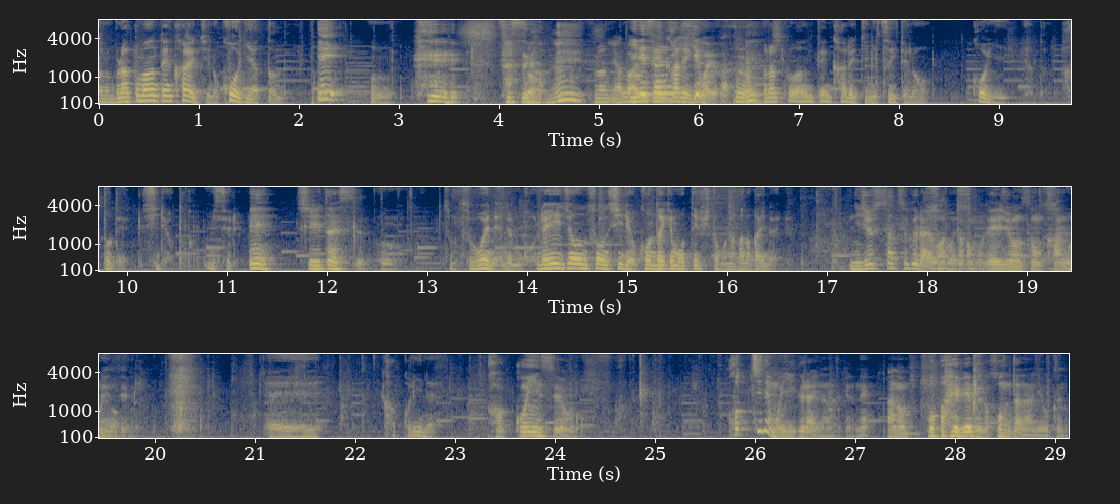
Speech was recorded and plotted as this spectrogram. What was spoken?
あのブラックマウンテンカレッジの講義やったんだよ。え？うん。さすが。井出さんった、うんブラックマウンテンカレッジについての講義やった後で資料とか見せるえ知りたいっす。うん。すごいね。でもレイ・ジョンソン資料こんだけ持ってる人もなかなかいないね。20冊ぐらいはあったかも。レイ・ジョンソン関連で。へえ。かっこいいね。かっこいいんすよ。こっちでもいいぐらいなんだけどね。あのポパイウェブの本棚に置くの。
